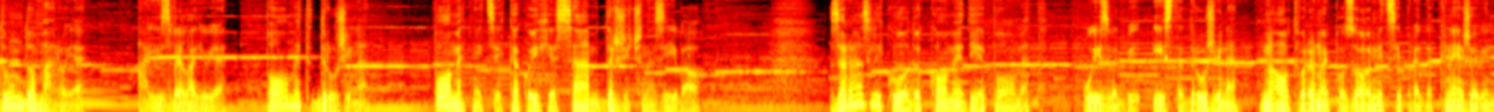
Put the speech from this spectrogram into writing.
Dundo Maroje, a izvela ju je Pomet družina Pometnici, kako ih je sam Držić nazivao. Za razliku od komedije Pomet, u izvedbi iste družine na otvorenoj pozornici pred Kneževim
